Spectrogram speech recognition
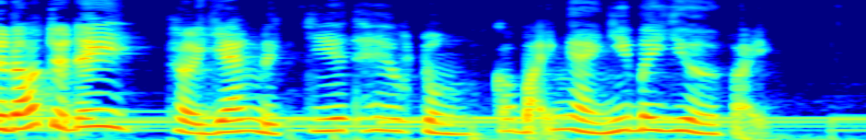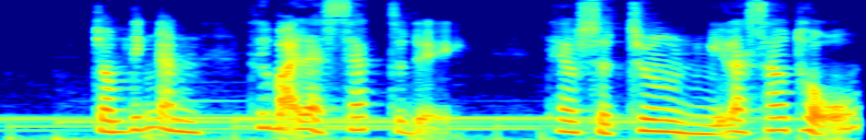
Từ đó trở đi, thời gian được chia theo tuần có 7 ngày như bây giờ vậy. Trong tiếng Anh, thứ bảy là Saturday, theo Saturn nghĩa là sao thổ,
